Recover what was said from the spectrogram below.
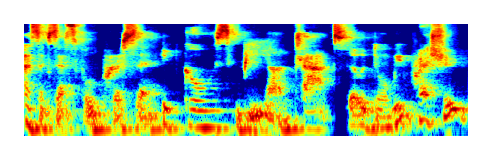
a successful person. It goes beyond that. So don't be pressured.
